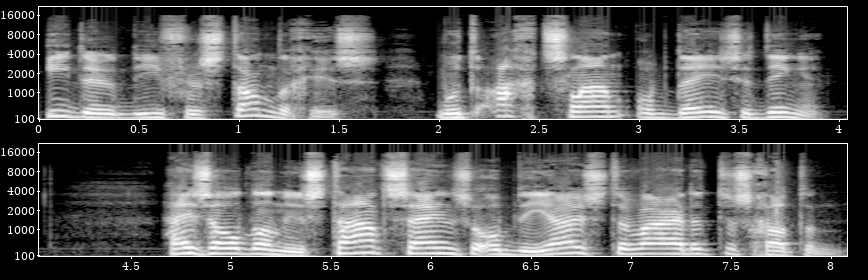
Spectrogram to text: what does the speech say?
Ieder die verstandig is, moet acht slaan op deze dingen. Hij zal dan in staat zijn ze op de juiste waarde te schatten.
